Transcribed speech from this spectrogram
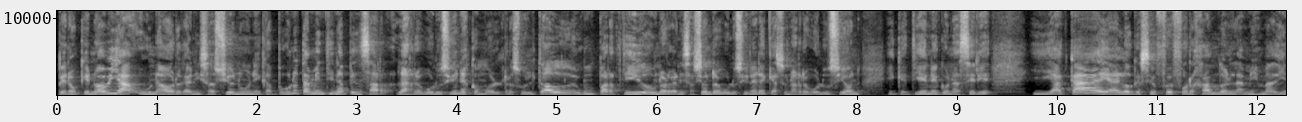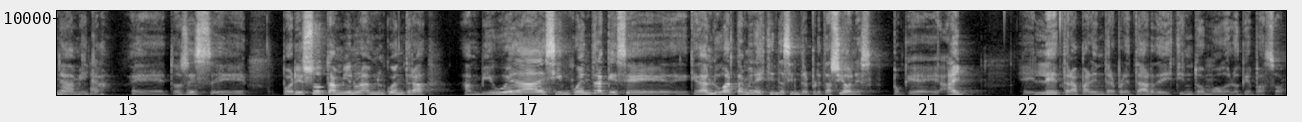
pero que no había una organización única, porque uno también tiene a pensar las revoluciones como el resultado de un partido, de una organización revolucionaria que hace una revolución y que tiene con una serie... Y acá es algo que se fue forjando en la misma dinámica. Eh, entonces, eh, por eso también uno encuentra ambigüedades y encuentra que, se, que dan lugar también a distintas interpretaciones, porque hay eh, letra para interpretar de distinto modo lo que pasó.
